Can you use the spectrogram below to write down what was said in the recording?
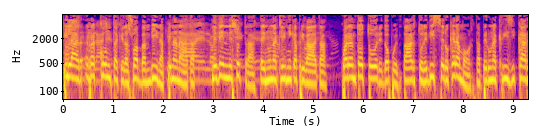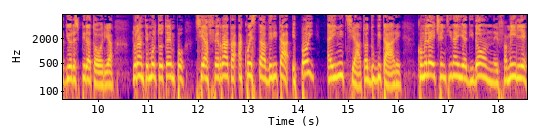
Pilar racconta che la sua bambina appena nata le venne sottratta in una clinica privata 48 ore dopo il parto le dissero che era morta per una crisi cardiorespiratoria. Durante molto tempo si è afferrata a questa verità e poi ha iniziato a dubitare. Come lei centinaia di donne e famiglie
